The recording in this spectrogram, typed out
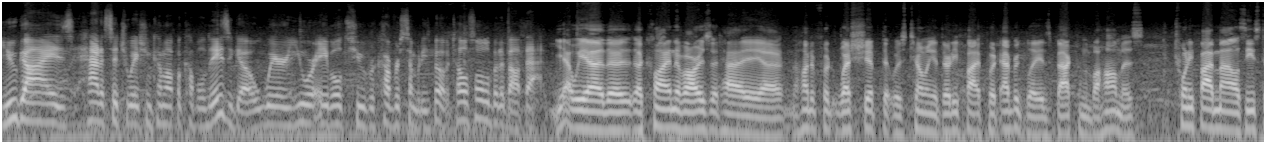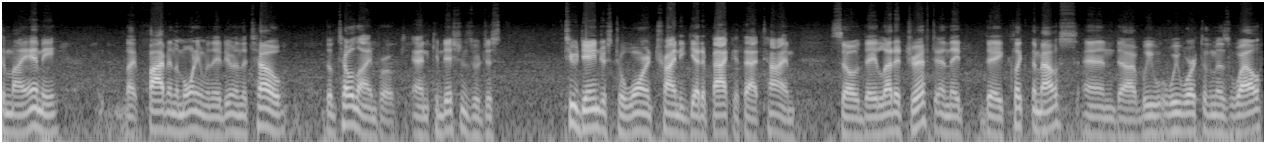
you guys had a situation come up a couple days ago where you were able to recover somebody's boat. Tell us a little bit about that. Yeah, we had a, a client of ours that had a 100-foot uh, Westship that was towing a 35-foot Everglades back from the Bahamas, 25 miles east of Miami, like 5 in the morning when they're doing the tow, the tow line broke and conditions were just too dangerous to warrant trying to get it back at that time. So they let it drift and they, they clicked the mouse and uh, we, we worked with them as well.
